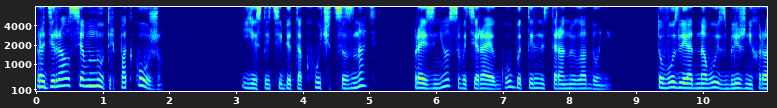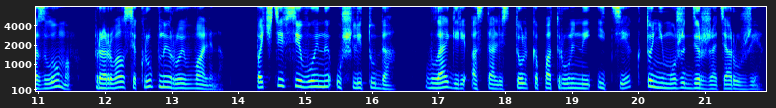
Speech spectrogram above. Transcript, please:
продирался внутрь, под кожу. «Если тебе так хочется знать», — произнес, вытирая губы тыльной стороной ладони, то возле одного из ближних разломов прорвался крупный рой валенов. Почти все воины ушли туда. В лагере остались только патрульные и те, кто не может держать оружие.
